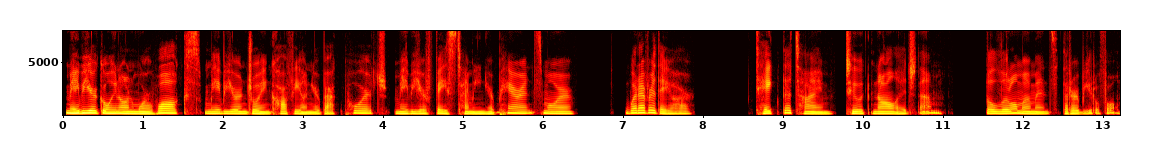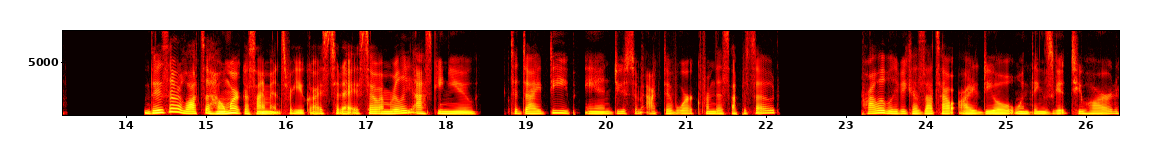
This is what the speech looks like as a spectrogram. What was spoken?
Maybe you're going on more walks. Maybe you're enjoying coffee on your back porch. Maybe you're FaceTiming your parents more. Whatever they are, take the time to acknowledge them the little moments that are beautiful. These are lots of homework assignments for you guys today. So I'm really asking you to dive deep and do some active work from this episode. Probably because that's how I deal when things get too hard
